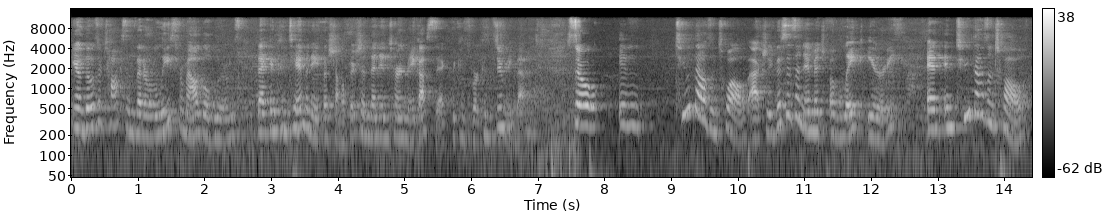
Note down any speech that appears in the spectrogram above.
You know, those are toxins that are released from algal blooms that can contaminate the shellfish and then in turn make us sick because we're consuming them. So in 2012, actually, this is an image of Lake Erie. And in 2012,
